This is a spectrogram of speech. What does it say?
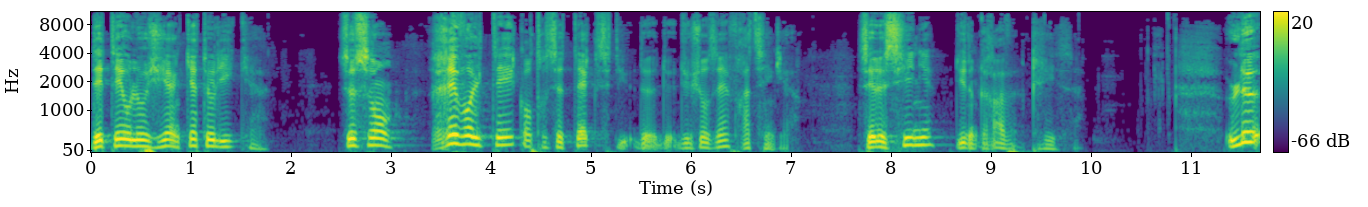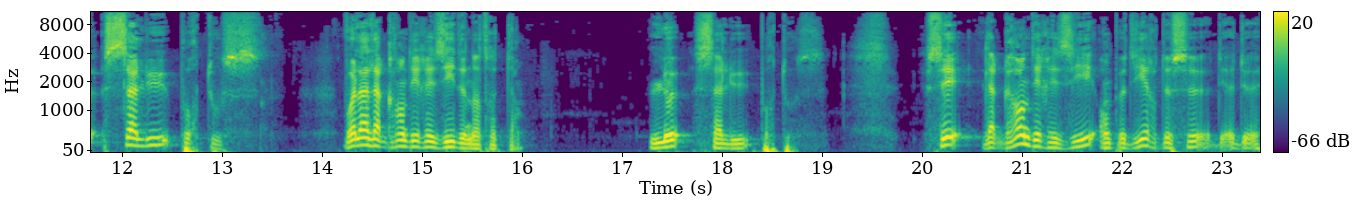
des théologiens catholiques se sont révoltés contre ce texte du, de, Joseph Ratzinger? C'est le signe d'une grave crise. Le salut pour tous. Voilà la grande hérésie de notre temps le salut pour tous. C'est la grande hérésie, on peut dire, de ce de,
